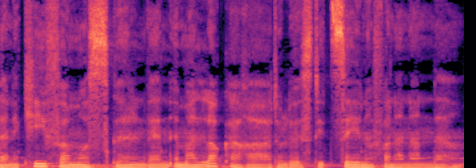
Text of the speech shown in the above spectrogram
Deine Kiefermuskeln werden immer lockerer, du löst die Zähne voneinander.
